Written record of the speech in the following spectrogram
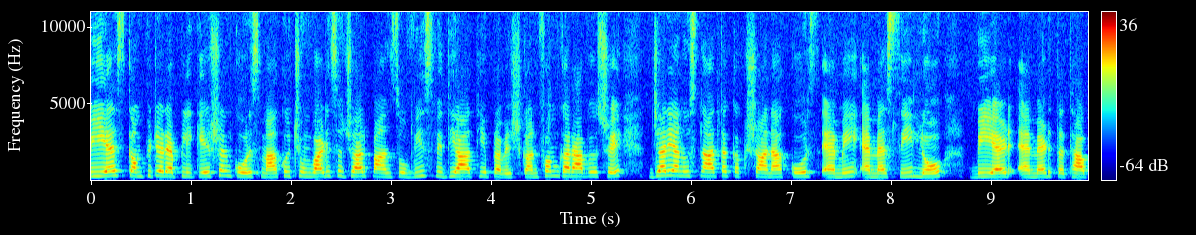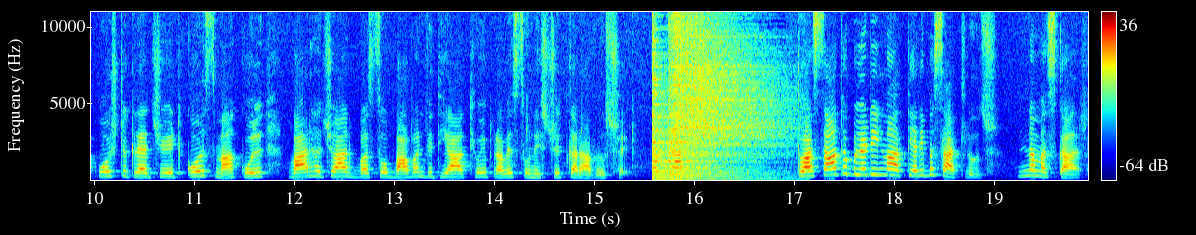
BS computer application કોર્સમાં કુલ ચુમ્વાળીસ હજાર પાંચસો વીસ વિદ્યાર્થીએ પ્રવેશ કન્ફર્મ કરાવ્યો છે. જ્યારે અનુસ્નાતક કક્ષાના course MA MSc law BEd MEd તથા પોસ્ટ ગ્રેજ્યુએટ કોર્સમાં કુલ બાર હજાર બસો બાવન વિદ્યાર્થીઓએ પ્રવેશ સુનિશ્ચિત કરાવ્યો છે. તો આ સાથ બુલેટિનમાં અત્યારે બસ આટલું જ. નમસ્કાર.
